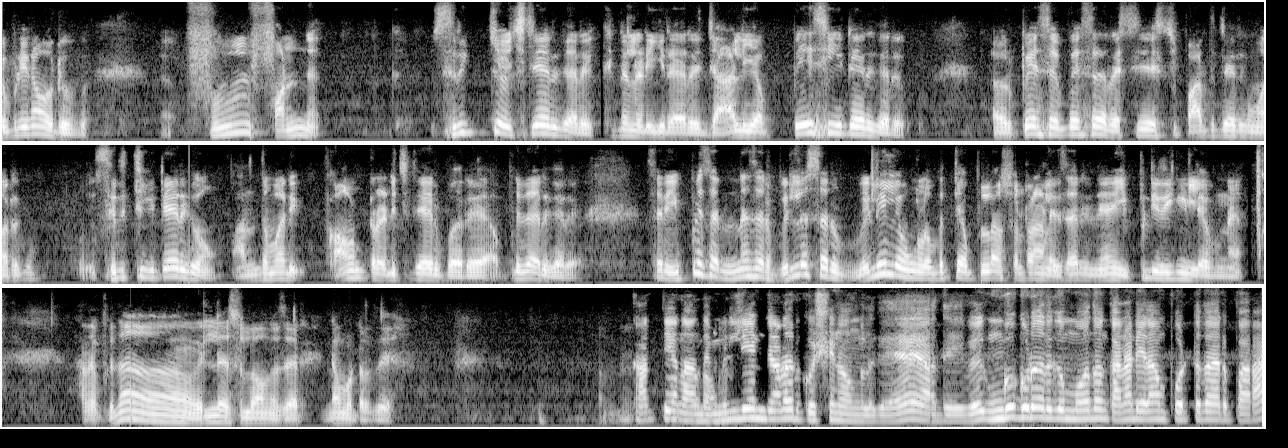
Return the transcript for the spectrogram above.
எப்படின்னா ஒரு ஃபுல் ஃபன்னு சிரிக்க வச்சுட்டே இருக்காரு. கிண்டல் அடிக்கிறாரு ஜாலியாக பேசிக்கிட்டே இருக்காரு. அவர் பேச பேச ரசிச்சு ரசிச்சு பார்த்துட்டே இருக்க மாதிரி இருக்கும். சிரிச்சுக்கிட்டே இருக்கும். அந்த மாதிரி கவுண்டர் அடிச்சுட்டே இருப்பாரு. அப்படிதான் இருக்காரு. சார் இப்படி சார் என்ன சார்? வெளில சார் வெளியில உங்களை பத்தி அப்படிலாம் சொல்றாங்களே சார். இப்படி இருக்கீங்களே அப்படின்னு. அது அப்படிதான் வெளில சொல்லுவாங்க சார். என்ன பண்றது? கார்த்தியா நான் அந்த மில்லியன் டாலர் கொஸ்டின் உங்களுக்கு அது உங்க கூட இருக்கும் போதும் கண்ணாடி எல்லாம் போட்டுதான் இருப்பாரா?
